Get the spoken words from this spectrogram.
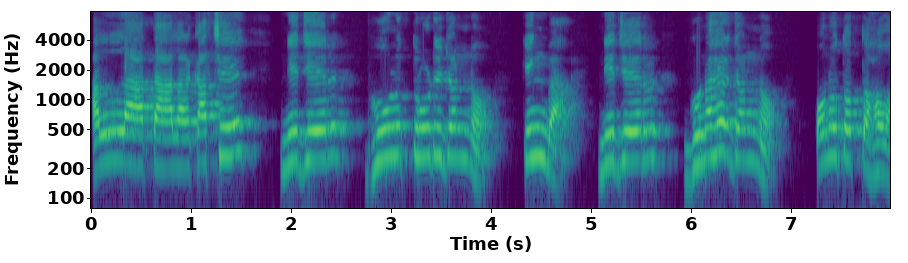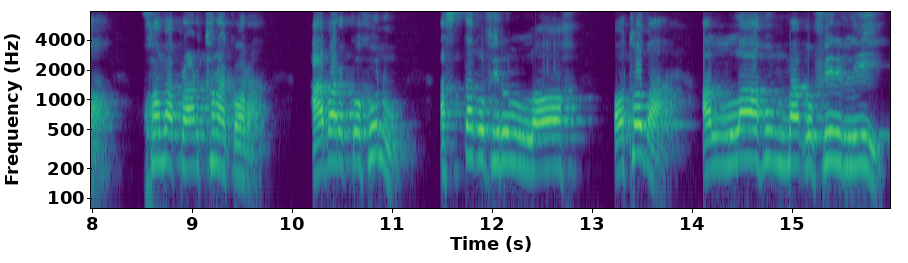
আল্লাহ তাআলার কাছে নিজের ভুল ত্রুটির জন্য কিংবা নিজের গুনাহের জন্য অনুতপ্ত হওয়া, ক্ষমা প্রার্থনা করা। আবার কখনো আস্তাগফিরুল্লাহ অথবা আল্লাহুম্মা গফিরলি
